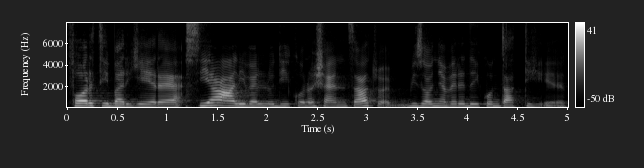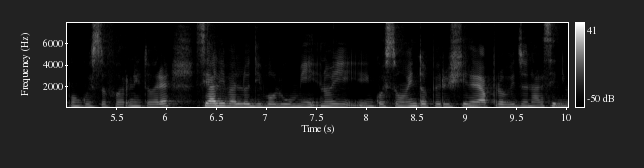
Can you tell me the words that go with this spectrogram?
forti barriere sia a livello di conoscenza, cioè bisogna avere dei contatti eh, con questo fornitore, sia a livello di volumi. Noi in questo momento per riuscire a approvvigionarsi di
